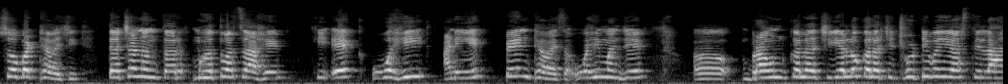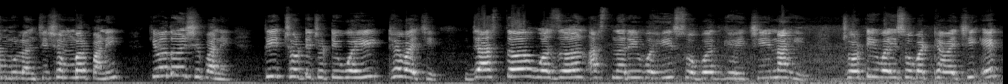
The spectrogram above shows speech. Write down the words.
सोबत ठेवायची. त्याच्यानंतर महत्वाचं आहे की एक वही आणि एक पेन ठेवायचा. वही म्हणजे ब्राऊन कलरची येलो कलरची छोटी वही असते लहान मुलांची शंभर पाणी किंवा दोनशे पाणी. ती छोटी छोटी वही ठेवायची. जास्त वजन असणारी वही सोबत घ्यायची नाही. छोटी वही सोबत ठेवायची एक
